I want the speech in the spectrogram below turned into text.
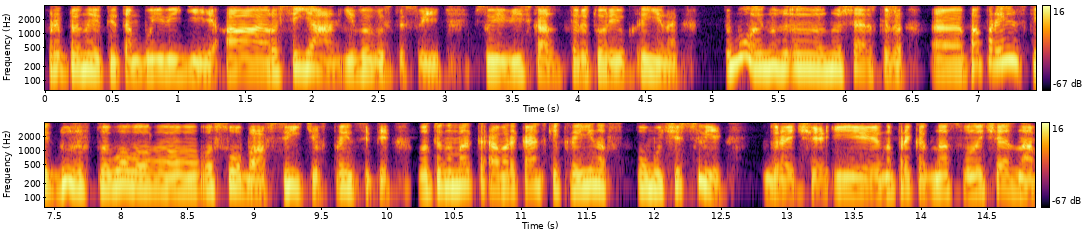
Припинити там бойові дії, а росіян і вивести свої свої війська з території України. Тому ну, е, ну ще раз кажу, е, Папа Римський дуже впливова е, особа в світі, в принципі, в латиноамериканських країнах, в тому числі до речі, і, наприклад, у нас величезна.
